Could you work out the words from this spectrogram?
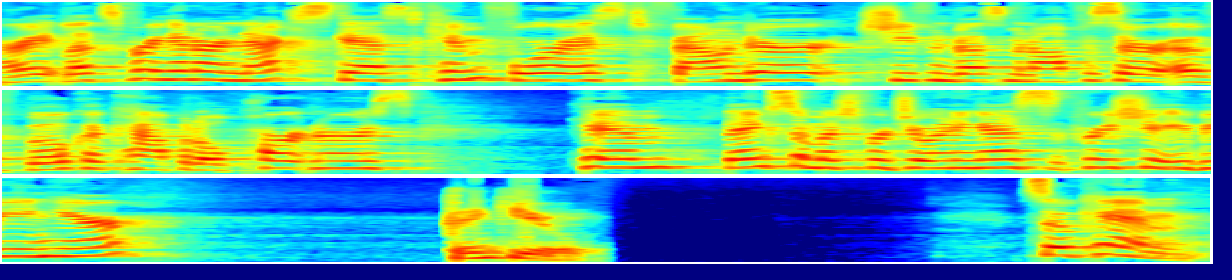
All right, let's bring in our next guest, Kim Forrest, founder, chief investment officer of Bokeh Capital Partners. Kim, thanks so much for joining us. Appreciate you being here. Thank you. So, Kim,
